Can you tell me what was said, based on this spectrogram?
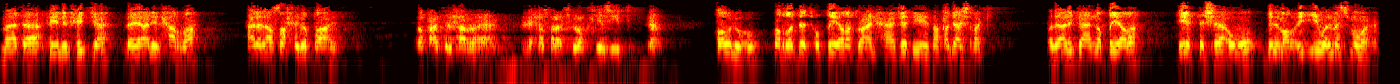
مات في ذي الحجة ليالي الحرة على الأصح بالطائف. وقعت الحرة يعني اللي حصلت في وقت يزيد. نعم. قوله من ردته الطيرة عن حاجته فقد أشرك وذلك أن الطيرة هي التشاؤم بالمرئي والمسموع.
